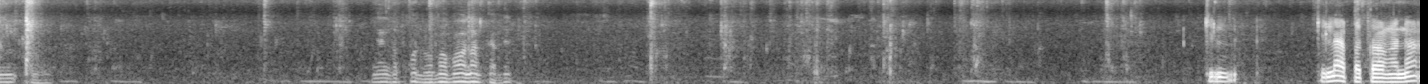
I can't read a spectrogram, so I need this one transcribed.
นี่ยังกับคนหัวมาบ่นั่นกันเด้อกินกินลาบปลาตองอะเนาะ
